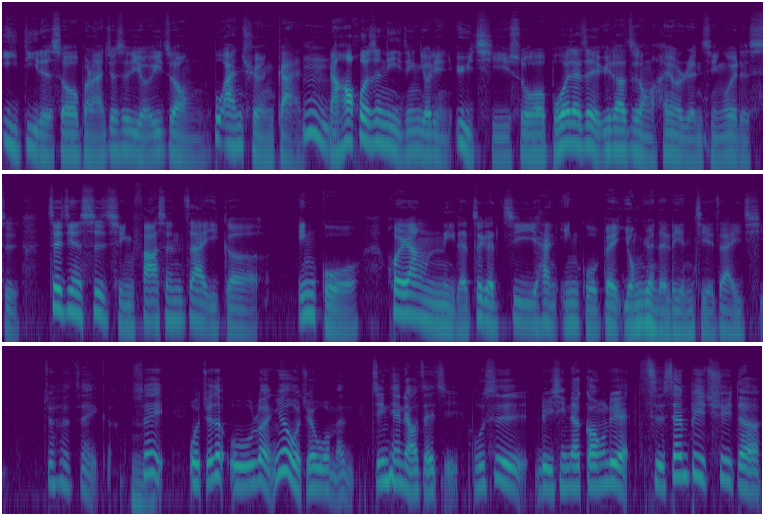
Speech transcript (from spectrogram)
异地的时候，本来就是有一种不安全感，嗯，然后或者是你已经有点预期说不会在这里遇到这种很有人情味的事，这件事情发生在一个英国，会让你的这个记忆和英国被永远的连接在一起。就是这个，所以我觉得无论，因为我觉得我们今天聊这集不是旅行的攻略，此生必去的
